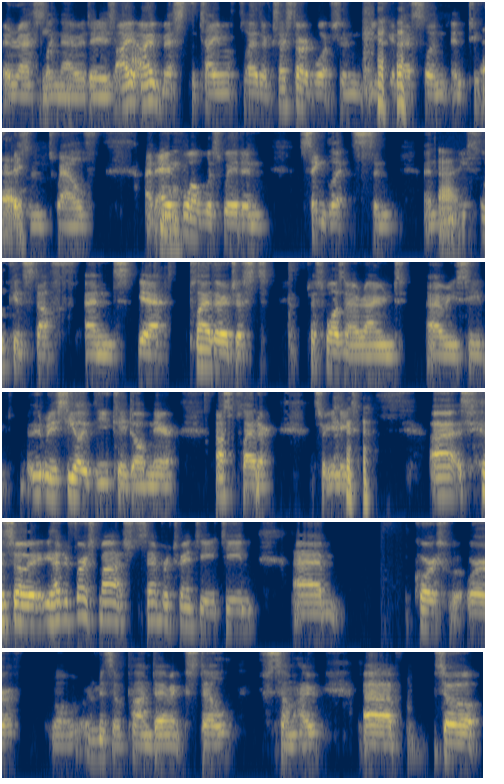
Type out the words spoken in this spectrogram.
in wrestling nowadays. I, I missed the time of pleather because I started watching UK wrestling in 2012, and Mhm. everyone was wearing singlets and and Aye. nice looking stuff. And yeah, pleather just just wasn't around. Uh, when you see when you see like the UK Dominator, that's pleather. That's what you need. uh, so you had your first match December 2018. Um, of course, we're well, in the midst of a pandemic still somehow. Uh, so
